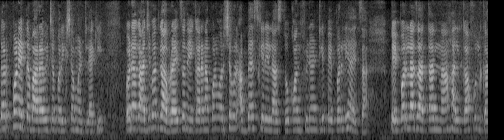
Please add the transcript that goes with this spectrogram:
दडपण येतं बारावीच्या परीक्षा म्हटल्या की. पण अजिबात घाबरायचं नाही कारण आपण वर्षभर अभ्यास केलेला असतो कॉन्फिडंटली पेपर लिहायचा. पेपरला जाताना हलका फुलका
